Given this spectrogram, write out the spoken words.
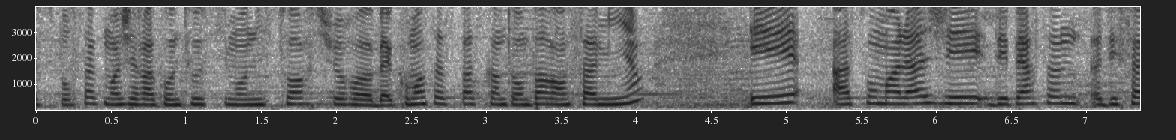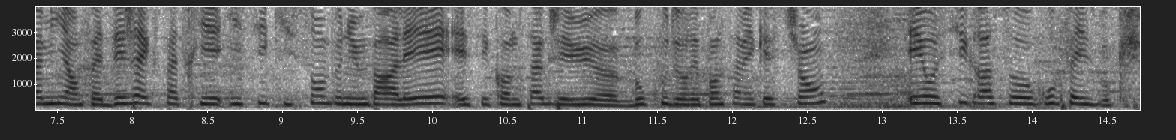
c'est pour ça que moi j'ai raconté aussi mon histoire sur ben, comment ça se passe quand on part en famille. Et à ce moment-là, j'ai des personnes, des familles en fait déjà expatriées ici qui sont venues me parler et c'est comme ça que j'ai eu beaucoup de réponses à mes questions et aussi grâce au groupe Facebook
